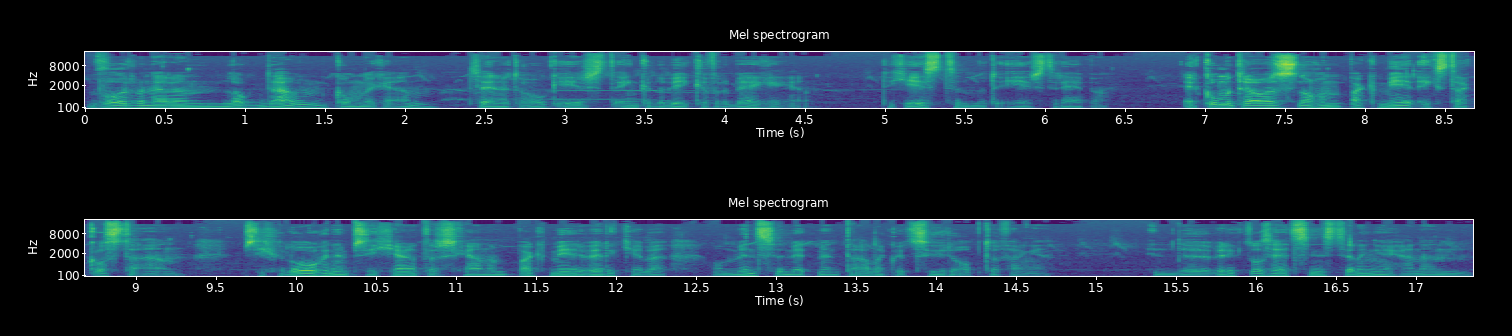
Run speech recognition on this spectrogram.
Voor we naar een lockdown konden gaan, zijn er toch ook eerst enkele weken voorbij gegaan. De geesten moeten eerst rijpen. Er komen trouwens nog een pak meer extra kosten aan. Psychologen en psychiaters gaan een pak meer werk hebben om mensen met mentale kwetsuren op te vangen. En de werkloosheidsinstellingen gaan een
